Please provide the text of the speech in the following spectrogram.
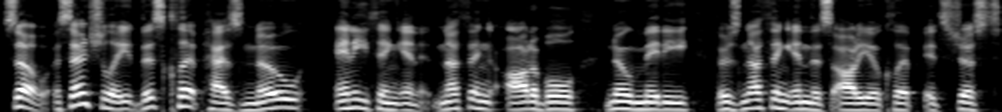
so essentially this clip has no anything in it. Nothing audible, no MIDI. There's nothing in this audio clip. It's just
